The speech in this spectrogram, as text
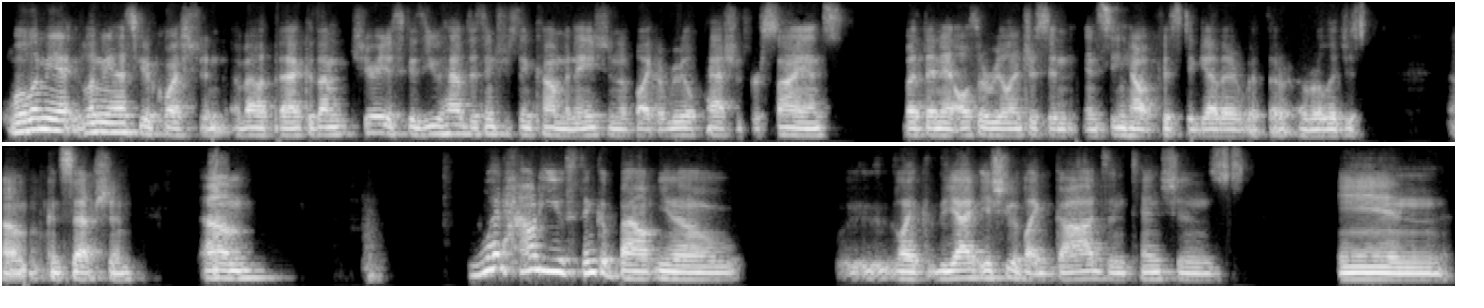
Well, let me let me ask you a question about that because I'm curious because you have this interesting combination of like a real passion for science, but then also real interest in, in seeing how it fits together with a, a religious um, conception. Um, what? How do you think about you know, like the issue of like God's intentions in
